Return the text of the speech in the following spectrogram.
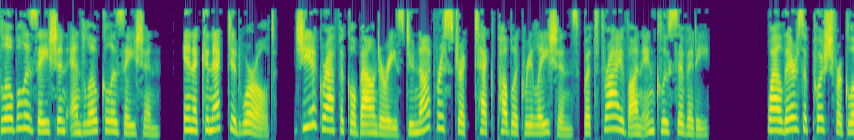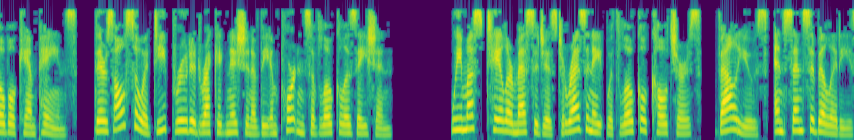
Globalization and localization. In a connected world, geographical boundaries do not restrict tech public relations but thrive on inclusivity. While there's a push for global campaigns, there's also a deep-rooted recognition of the importance of localization. We must tailor messages to resonate with local cultures, values, and sensibilities.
